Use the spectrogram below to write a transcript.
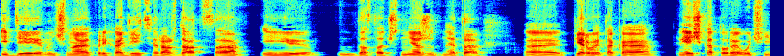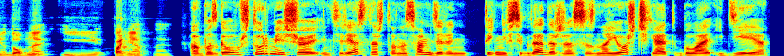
идеи начинают приходить, рождаться и достаточно неожиданно. Это Э, первая такая вещь, которая очень удобная и понятная. А в мозговом штурме еще интересно, что на самом деле ты не всегда даже осознаешь, чья это была идея.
